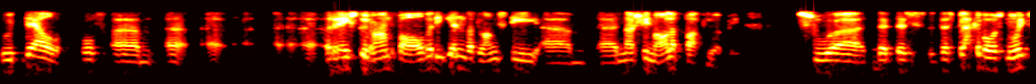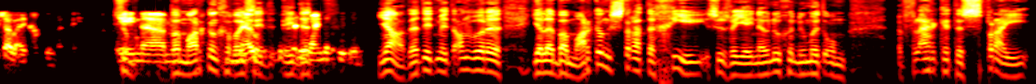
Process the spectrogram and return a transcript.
hotel of ehm um, 'n uh, uh, uh, restaurant behalwe die een wat langs die ehm um, uh, nasionale pad loop. So uh, dit is dit is plekke waar ons nooit sou uitgekom het nie. So, en um, bemarking gewys nou, het, het dit Ja, dit het met antwoorde julle bemarkingstrategie soos wat jy nou nog genoem het om vlerke te sprei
